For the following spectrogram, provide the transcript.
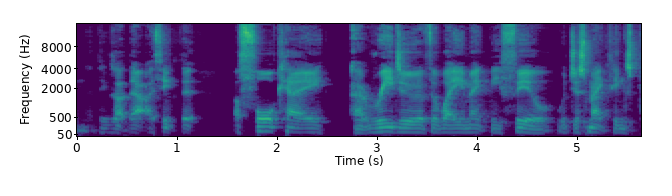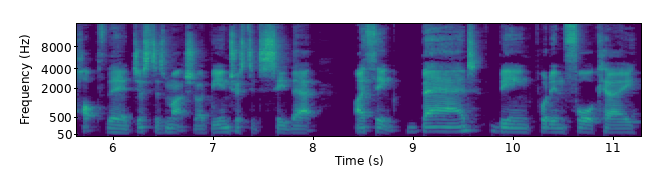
and things like that. I think that a 4K uh, redo of the way you make me feel would just make things pop there just as much. And I'd be interested to see that. I think Bad being put in 4K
